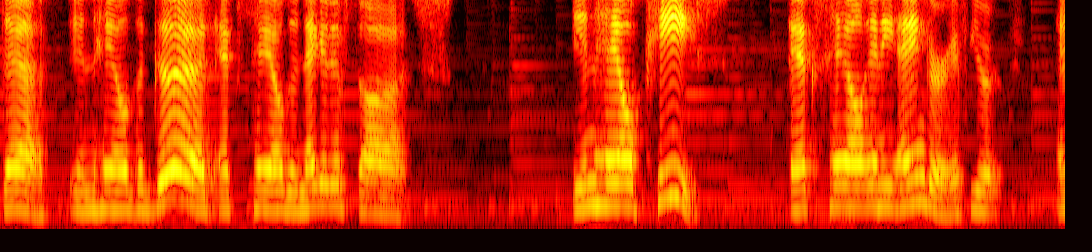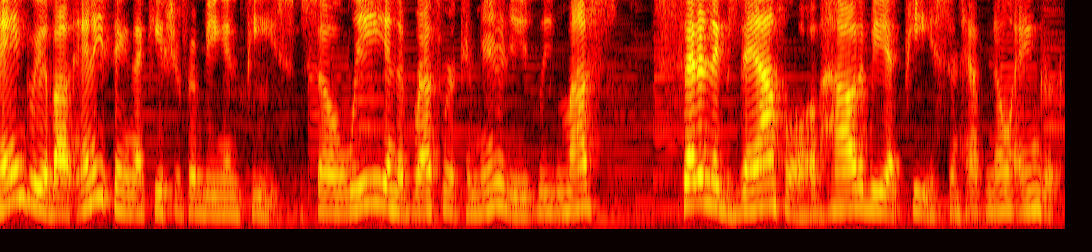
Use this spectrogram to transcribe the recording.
death. Inhale the good, exhale the negative thoughts. Inhale peace, exhale any anger. If you're angry about anything that keeps you from being in peace. So we in the breathwork community, we must set an example of how to be at peace and have no anger.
